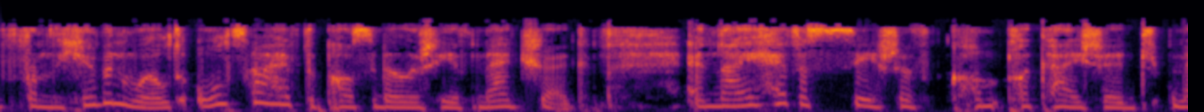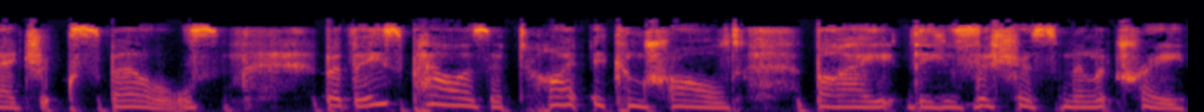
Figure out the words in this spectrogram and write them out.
from the human world also have the possibility of magic, and they have a set of complicated magic spells. But these powers are tightly controlled by the vicious military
